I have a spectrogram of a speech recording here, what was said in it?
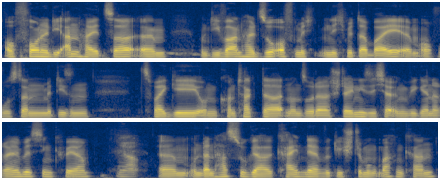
auch vorne die Anheizer. Ähm, und die waren halt so oft mit, nicht mit dabei, ähm, auch wo es dann mit diesen 2G und Kontaktdaten und so, da stellen die sich ja irgendwie generell ein bisschen quer. Ja. Ähm, und dann hast du gar keinen, der wirklich Stimmung machen kann.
